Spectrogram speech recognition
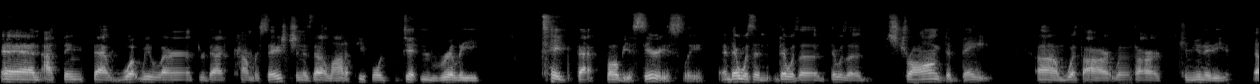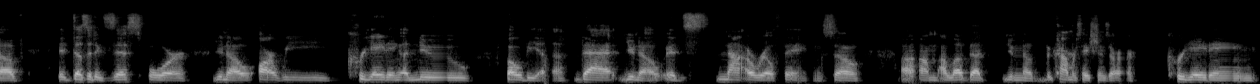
And I think that what we learned through that conversation is that a lot of people didn't really take that phobia seriously. And there was a there was a there was a strong debate um, with our with our community of it does it exist or you know are we creating a new phobia that you know it's not a real thing. So um, I love that you know the conversations are creating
